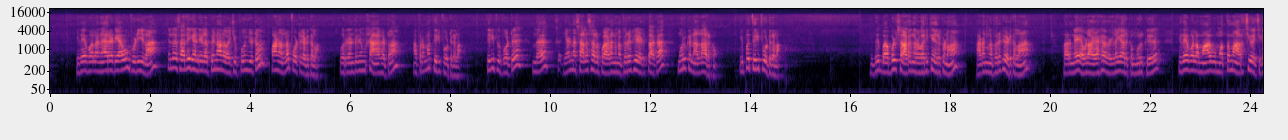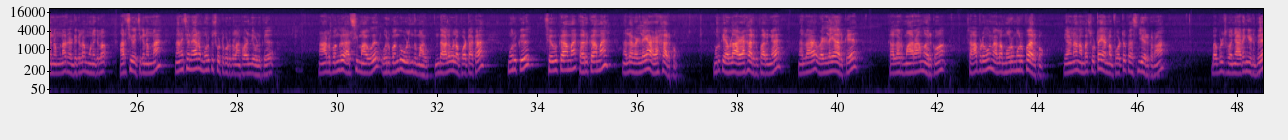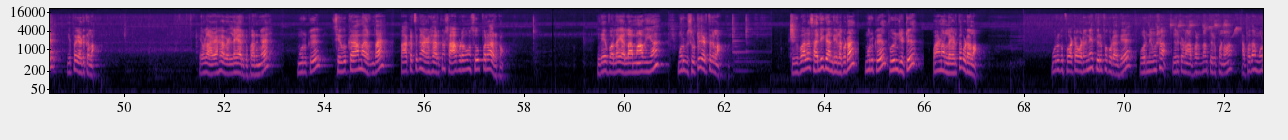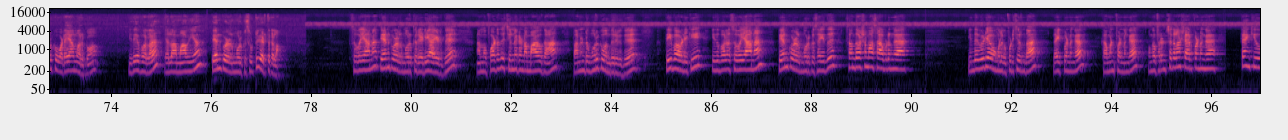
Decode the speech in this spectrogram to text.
இதே போல் நேரடியாகவும் புழியலாம். இல்லை சளிகண்டியில் பின்னால் வச்சு பூஞ்சிட்டும் பானலில் போட்டு எடுக்கலாம் ஒரு ரெண்டு நிமிஷம் ஆகட்டும் அப்புறமா திருப்பி போட்டுக்கலாம். திருப்பி போட்டு இந்த எண்ணெய் சலசலப்பு அடங்கின பிறகு எடுத்தாக்கா முறுக்கு நல்லா இருக்கும். இப்போ திருப்பி விட்டுக்கலாம் இது பபுள்ஸ் அடங்குற வரைக்கும் இருக்கணும். அடங்கின பிறகு எடுக்கலாம். பாருங்கள் எவ்வளோ அழகாக வெள்ளையாக இருக்குது முறுக்கு. இதே போல் மாவு மொத்தமாக அரைச்சி வச்சுக்கணும்னா ரெண்டு கிலோ மூணு கிலோ அரைச்சி வச்சுக்கணும்னா நினச்ச நேரம் முறுக்கு சுட்டு கொடுக்கலாம் குழந்தைகளுக்கு. நாலு பங்கு அரிசி மாவு ஒரு பங்கு உளுந்து மாவு. இந்த அளவில் போட்டாக்கா முறுக்கு செவுக்காமல் கருக்காமல் நல்லா வெள்ளையாக அழகாக இருக்கும். முறுக்கு எவ்வளோ அழகாக இருக்குது பாருங்கள் நல்லா வெள்ளையாக இருக்குது கலர் மாறாமல் இருக்கும். சாப்பிடவும் நல்லா முறுமுறுப்பாக இருக்கும். ஏன்னா நம்ம சுட்ட எண்ணெய் போட்டு பிசைஞ்சு இருக்கிறோம் பபுள்ஸ் கொஞ்சம் அடங்கிடுது. இப்போ எடுக்கலாம். எவ்வளோ அழகாக வெள்ளையாக இருக்குது பாருங்கள் முறுக்கு செவுக்காமல் இருந்தால் பார்க்கறதுக்கும் அழகாக இருக்கும் சாப்பிடவும் சூப்பராக இருக்கும். இதே போல் எல்லா மாவையும் முறுக்கு சுட்டு எடுத்துக்கலாம். இது போல் சல்லிக்காண்டியில் கூட முறுக்கு புழிஞ்சிட்டு வானலில் எடுத்து விடலாம். முறுக்கு போட்ட உடனே திருப்பக்கூடாது. ஒரு நிமிஷம் இருக்கணும் அப்புறம் தான் திருப்பணும். அப்போ தான் முறுக்கு உடையாமல் இருக்கும். இதே போல் எல்லா மாவையும் தேன்குழல் முறுக்கு சுட்டு எடுத்துக்கலாம். சுவையான தேன்குழல் முறுக்கு ரெடி ஆகிடுது நம்ம போட்டது சின்ன கிண்ண மாவு தான். பன்னெண்டு முறுக்கு வந்துருக்குது. தீபாவளிக்கு இதுபோல் சுவையான தேன்குழல் முறுக்கு செய்து சந்தோஷமாக சாப்பிடுங்க. இந்த வீடியோ உங்களுக்கு பிடிச்சிருந்தா லைக் பண்ணுங்கள் கமெண்ட் பண்ணுங்கள் உங்கள் ஃப்ரெண்ட்ஸுக்கெல்லாம் ஷேர் பண்ணுங்கள் தேங்க்யூ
